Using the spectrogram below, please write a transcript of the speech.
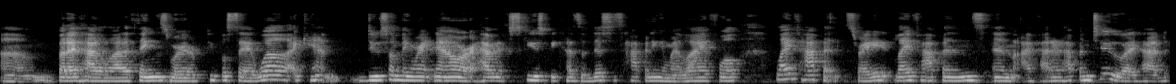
Um, but I've had a lot of things where people say, well, I can't do something right now, or I have an excuse because of this is happening in my life. Well, life happens, right? Life happens, and I've had it happen too. I had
